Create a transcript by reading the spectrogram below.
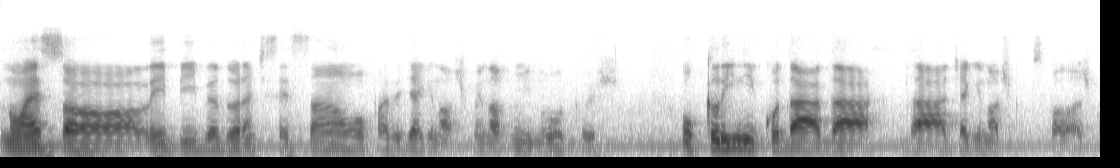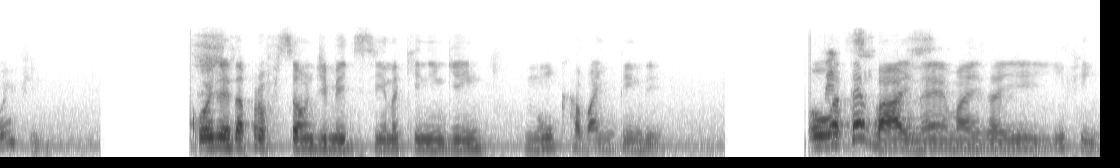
não é só ler Bíblia durante sessão ou fazer diagnóstico em nove minutos. O clínico da, da, da diagnóstico psicológico, enfim. Coisas da profissão de medicina que ninguém nunca vai entender. Ou medicina. até vai, né? Mas aí, enfim,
